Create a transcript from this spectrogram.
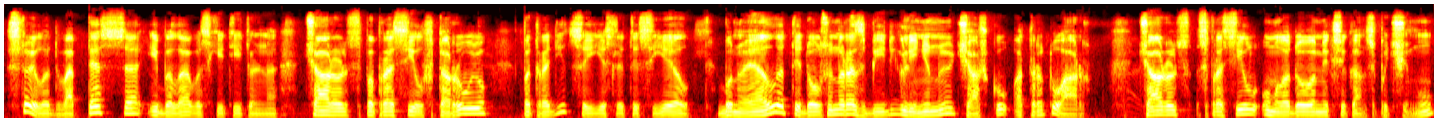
стоила два песса и была восхитительна. Чарльз попросил вторую. По традиции, если ты съел бонуэлло, ты должен разбить глиняную чашку о тротуар. Чарльз спросил у молодого мексиканца, почему?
